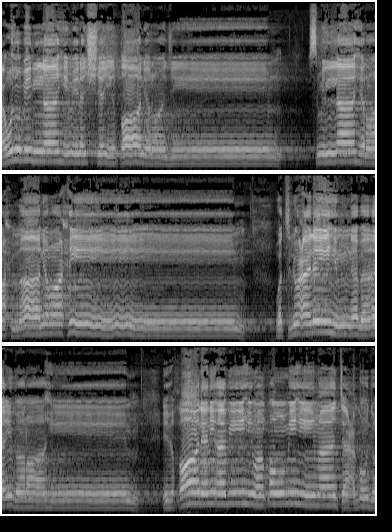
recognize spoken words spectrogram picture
أعوذ بالله من الشيطان الرجيم. بسم الله الرحمن الرحيم. واتل عليهم نبأ إبراهيم. إذ قال لأبيه وقومه ما تعبدون.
